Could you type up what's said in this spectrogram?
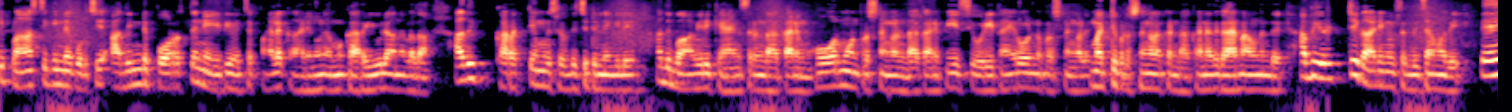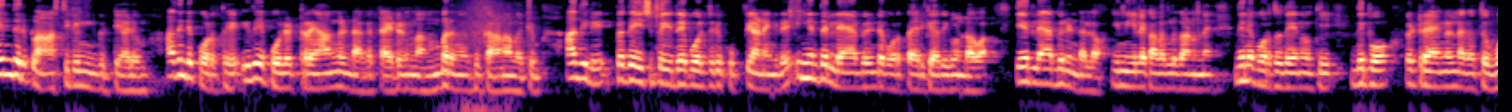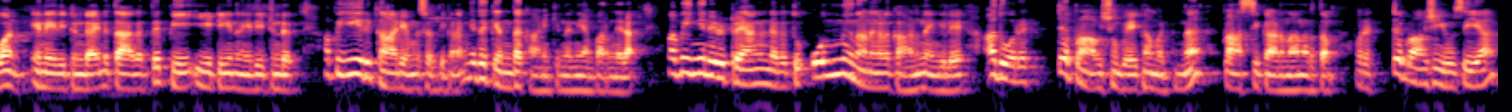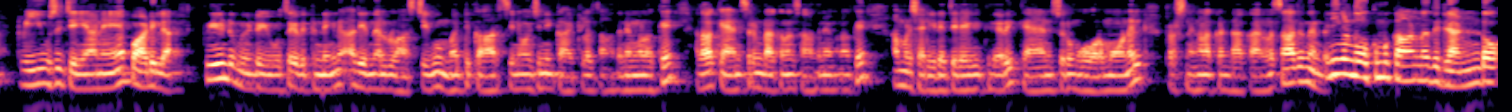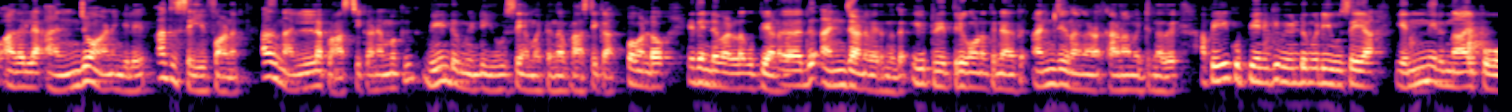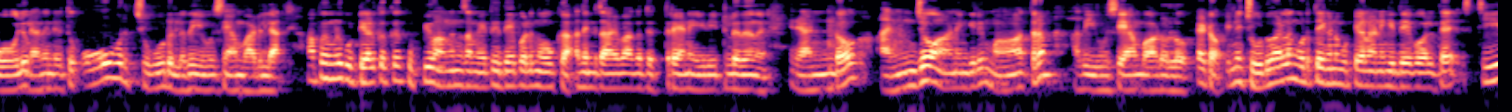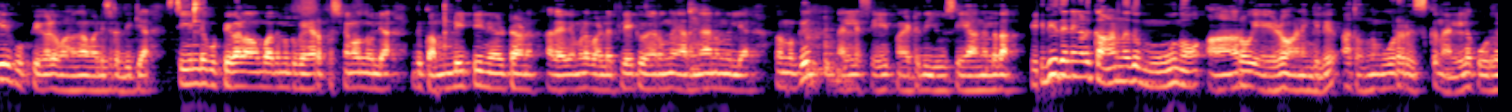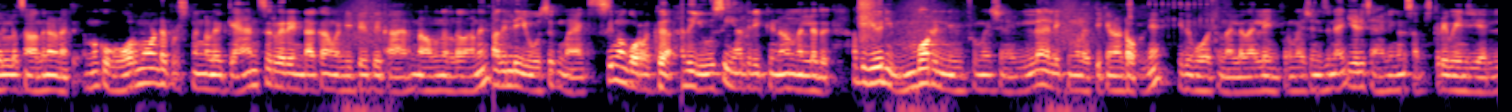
ഈ പ്ലാസ്റ്റിക്കിനെ കുറിച്ച് അതിന്റെ പുറത്ത് തന്നെ എഴുതി വെച്ച പല കാര്യങ്ങളും നമുക്ക് അറിയില്ല എന്നുള്ളതാണ് അത് കറക്റ്റ് നമ്മൾ ശ്രദ്ധിച്ചിട്ടില്ലെങ്കിൽ അത് ഭാവിയിൽ ക്യാൻസർ ഉണ്ടാക്കാനും ഹോർമോൺ പ്രശ്നങ്ങൾ ഉണ്ടാക്കാനും പി സി ഒ ഡി തൈറോയിഡിന്റെ പ്രശ്നങ്ങൾ മറ്റു പ്രശ്നങ്ങളൊക്കെ ഉണ്ടാക്കാൻ അത് കാരണമാവുന്നുണ്ട്. അപ്പോൾ ഈ ഒറ്റ കാര്യങ്ങൾ ശ്രദ്ധിച്ചാൽ മതി. എന്തൊരു പ്ലാസ്റ്റിക്കും കിട്ടിയാലും അതിന്റെ പുറത്ത് ഇതേപോലെ ട്രയാങ്കിളിന്റെ അകത്തായിട്ടൊരു നമ്പർ നിങ്ങൾക്ക് കാണാൻ പറ്റും. അതിൽ പ്രത്യേകിച്ച് ഇപ്പോൾ ഇതേപോലത്തെ ഒരു കുപ്പിയാണെങ്കിൽ ഇങ്ങനത്തെ ലേബലിന്റെ പുറത്തായിരിക്കും അധികം ഉണ്ടാവുക. ഈ ഒരു ലേബൽ ഉണ്ടല്ലോ ഈ നീല കളറിൽ കാണുന്ന ഇതിന്റെ പുറത്ത് ഇതേ നോക്കി ഇതിപ്പോൾ ഒരു ട്രയാങ്കിളിന്റെ അകത്ത് വൺ എന്ന് എഴുതിയിട്ടുണ്ട്. അതിന്റെ താകത്ത് പി ഇ ടി എന്ന് എഴുതിയിട്ടുണ്ട്. അപ്പോൾ ഈ ഒരു കാര്യം നമ്മൾ ശ്രദ്ധിക്കണം. ഇതൊക്കെ എന്താ കാണിക്കുന്നതെന്ന് ഞാൻ പറഞ്ഞുതരാം. അപ്പോൾ ഇങ്ങനെ ഒരു ട്രയാങ്കിളിന്റെ അകത്ത് ഒന്ന് എന്നാണ് നിങ്ങൾ കാണുന്നതെങ്കിൽ അത് ഒരൊറ്റ പ്രാവശ്യം ഉപയോഗിക്കാൻ പറ്റുന്ന പ്ലാസ്റ്റിക് ആണെന്നാണ് അർത്ഥം. ഒരൊറ്റ പ്രാവശ്യം യൂസ് ചെയ്യുക റീയൂസ് ചെയ്യാനേ പാടില്ല. വീണ്ടും വീണ്ടും യൂസ് ചെയ്തിട്ടുണ്ടെങ്കിൽ അത് എന്നാൽ പ്ലാസ്റ്റിക്കും മറ്റ് കാർസിനോജനിക് ആയിട്ടുള്ള സാധനങ്ങളൊക്കെ അഥവാ ക്യാൻസർ ഉണ്ടാക്കുന്ന സാധനങ്ങളൊക്കെ നമ്മുടെ ശരീരത്തിലേക്ക് കയറി ക്യാൻസറും ഹോർമോണൽ പ്രശ്നങ്ങളൊക്കെ ഉണ്ടാക്കാനുള്ള സാധ്യതയുണ്ട്. നിങ്ങൾ നോക്കുമ്പോൾ കാണുന്നത് രണ്ടോ അതല്ല അഞ്ചോ ആണെങ്കിൽ അത് സേഫാണ് അത് നല്ല പ്ലാസ്റ്റിക്കാണ് നമുക്ക് വീണ്ടും വീണ്ടും യൂസ് ചെയ്യാൻ പറ്റുന്ന പ്ലാസ്റ്റിക്കാണ് ഇപ്പോൾ കണ്ടോ ഇതിന്റെ വെള്ളക്കുപ്പിയാണ്. ഇത് അഞ്ചാണ് വരുന്നത്. ഈ ത്രികോണത്തിനകത്ത് അകത്ത് അഞ്ച് കാണാൻ- പറ്റുന്നത്. അപ്പോൾ ഈ കുപ്പി എനിക്ക് വീണ്ടും വീണ്ടും യൂസ് ചെയ്യാം. എന്നിരുന്നാൽ പോലും അതിന്റെ അടുത്ത് ഓവർ ചൂടുള്ളത് യൂസ് ചെയ്യാൻ പാടില്ല. അപ്പോൾ നമ്മൾ കുട്ടികൾക്കൊക്കെ കുപ്പി വാങ്ങുന്ന സമയത്ത് ഇതേപോലെ നോക്കുക. അതിന്റെ താഴ്ഭാഗത്ത് എത്രയാണ് എഴുതിയിട്ടുള്ളതെന്ന്. രണ്ടോ അഞ്ചോ ആണെങ്കിൽ മാത്രം അത് യൂസ് ചെയ്യാൻ പാടുള്ളൂ. കേട്ടോ? പിന്നെ ചൂടുവെള്ളം കൊടുത്തേക്കുന്ന കുട്ടികളാണെങ്കിൽ ഇതേപോലത്തെ സ്റ്റീൽ കുപ്പികൾ വാങ്ങാൻ വേണ്ടി ശ്രദ്ധിക്കുക. സ്റ്റീലിന്റെ കുപ്പികളാകുമ്പോൾ അത് നമുക്ക് വേറെ പ്രശ്നങ്ങളൊന്നുമില്ല. ഇത് കംപ്ലീറ്റ്ലി നേട്ടാണ് അതായത് നമ്മൾ വെള്ളത്തിലേക്ക് വേറൊന്നും ഇറങ്ങാനൊന്നുമില്ല. അപ്പോൾ നമുക്ക് നല്ല സേഫ് ആയിട്ട് ഇത് യൂസ് ചെയ്യാന്നുള്ളതാണ് ഇതിൽ തന്നെ നിങ്ങൾ കാണുന്നത് മൂന്നോ ആറോ ഏഴോ ആണെങ്കിൽ അതൊന്നും കൂടെ റിസ്ക് നല്ല കൂടുതലുള്ള സാധനമാണ്. നമുക്ക് ഹോർമോണിന്റെ പ്രശ്നങ്ങൾ ക്യാൻസർ വരെ ഉണ്ടാക്കാൻ വേണ്ടിയിട്ട് ഇത് കാരണമാവും എന്നുള്ളതാണ് അതിന്റെ യൂസ് മാക്സിമം കുറക്കുക. അത് യൂസ് ചെയ്യാതിരിക്കണം നല്ലത്. അപ്പോൾ ഈ ഒരു ഇമ്പോർട്ടന്റ് ഇൻഫർമേഷൻ എല്ലാവരിലേക്കും നിങ്ങൾ എത്തിക്കണം കേട്ടോ. ഇതുപോലത്തെ നല്ല നല്ല ഇൻഫർമേഷൻസിനായി ഈ ഒരു ചാനൽ നിങ്ങൾ സബ്സ്ക്രൈബ് ചെയ്യുകയും ചെയ്യുക.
